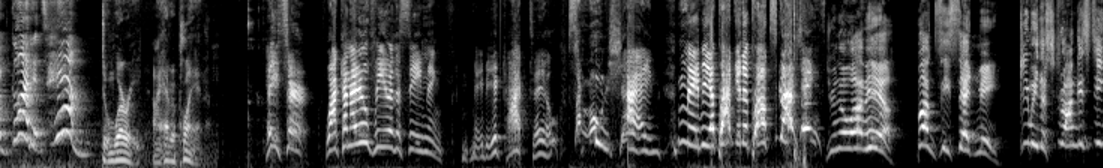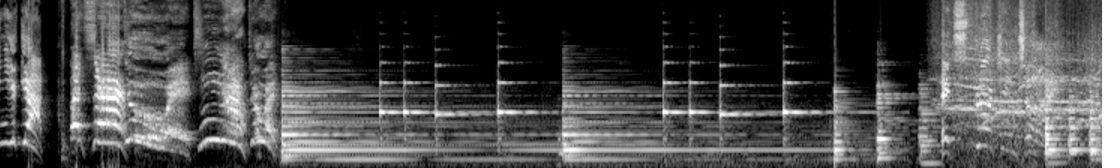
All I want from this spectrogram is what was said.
My God, it's him! Don't worry, I have a plan. Hey, sir, what can I do for you this evening? Maybe a cocktail, some moonshine, maybe a bucket of pork scratching? You know I'm here. Bugsy sent me. Give me the strongest thing you got. But, sir! Do it. Do it. It's splurging time!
